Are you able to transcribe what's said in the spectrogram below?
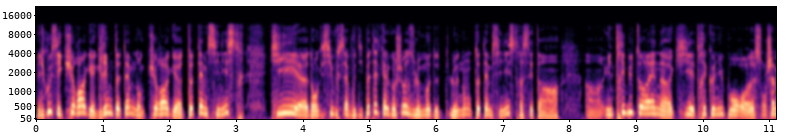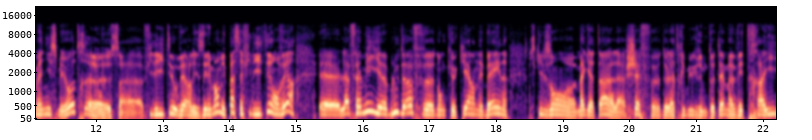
mais du coup, c'est Kurog Grim Totem, donc Kurog Totem Sinistre, qui, donc si ça vous dit peut-être quelque chose, le, nom Totem Sinistre, c'est un, une tribu tauren qui est très connue pour son chamanisme et autres, sa fidélité envers les éléments, mais pas sa fidélité envers la famille Blood euh, donc euh, Kern et Bane, puisqu'ils ont euh, Magata, la chef de la tribu Grim Totem, avait trahi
